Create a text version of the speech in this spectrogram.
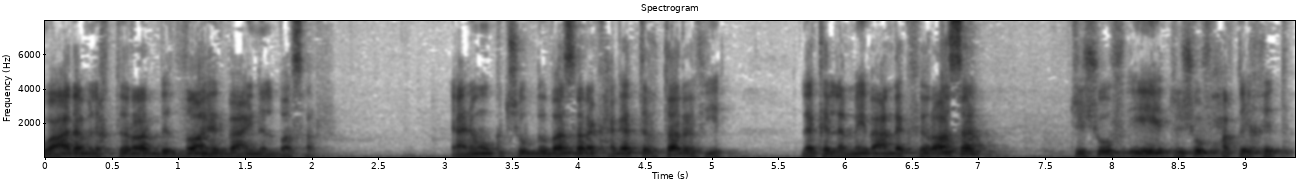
وعدم الاختراط بالظاهر بعين البصر. يعني ممكن تشوف ببصرك حاجات تغتر فيها. لكن لما يبقى عندك فراسة تشوف إيه؟ تشوف حقيقتها.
